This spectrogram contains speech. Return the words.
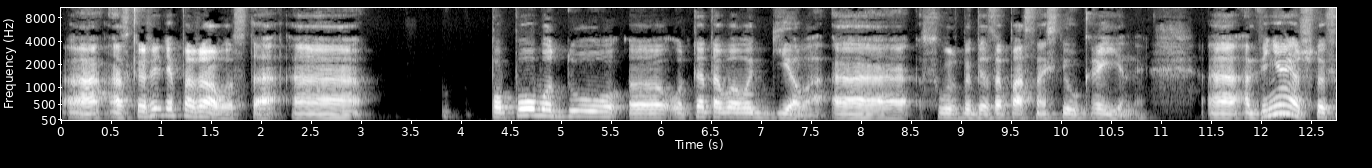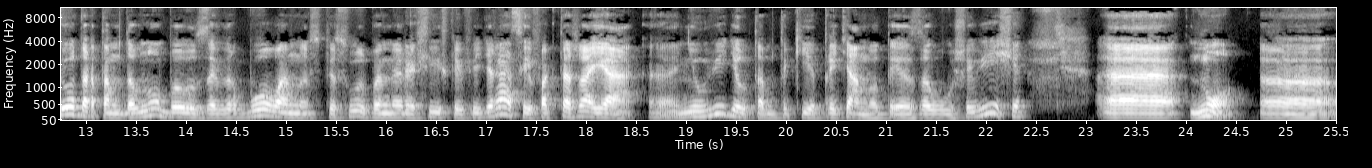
А, а скажите, пожалуйста, а, по поводу э, вот этого вот дела э, Службы безопасности Украины. Э, обвиняют, что Федор там давно был завербован спецслужбами Российской Федерации. Фактажа я э, не увидел, там такие притянутые за уши вещи. Э, но э,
